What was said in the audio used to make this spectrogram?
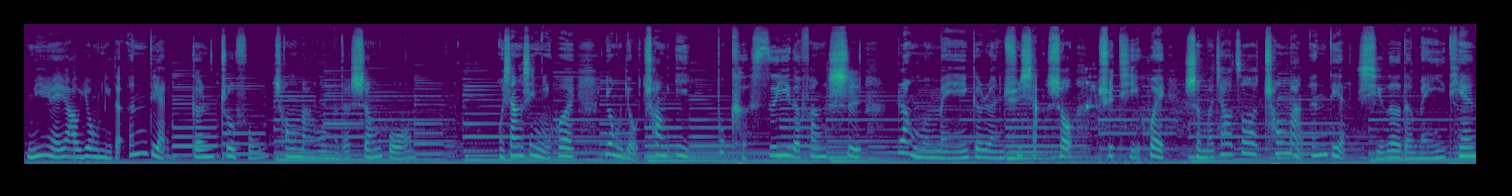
你也要用你的恩典跟祝福充满我们的生活。我相信你会用有创意、不可思议的方式，让我们每一个人去享受、去体会什么叫做充满恩典、喜乐的每一天。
